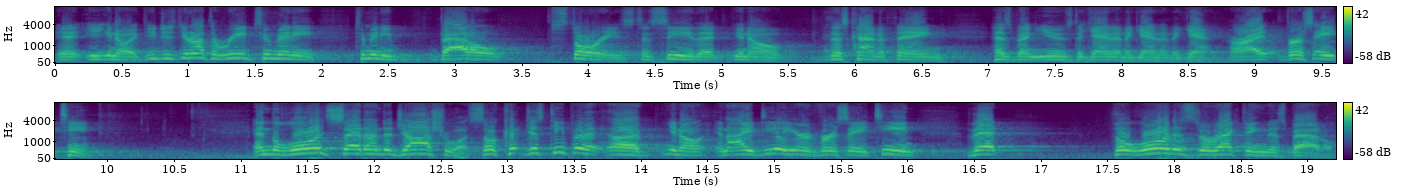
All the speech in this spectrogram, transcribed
It, you know, if you just you don't have to read too many too many battle stories to see that you know this kind of thing has been used again and again and again. All right, verse 18. And the Lord said unto Joshua. So just keep a you know an idea here in verse 18 that the Lord is directing this battle.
